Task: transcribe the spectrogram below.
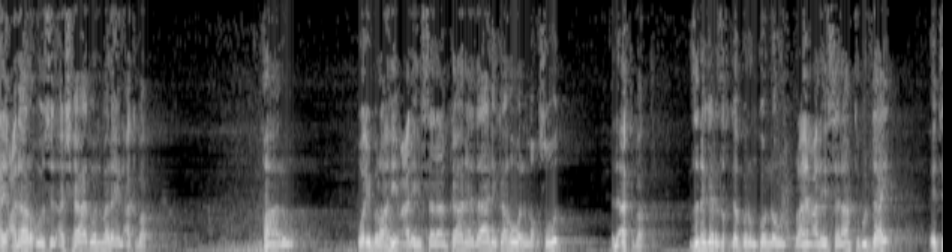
ኣይ على ርኡስ ኣሽሃድ والመላእ ኣክበር ቃሉ وإብራሂም ዓለ ሰላም ካነ ذلك ሁወ المقصድ ኣክበር እዚ ነገር እዚ ክገብር እንከሎ እብራሂም ዓለ ሰላም እቲ ጉዳይ እቲ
